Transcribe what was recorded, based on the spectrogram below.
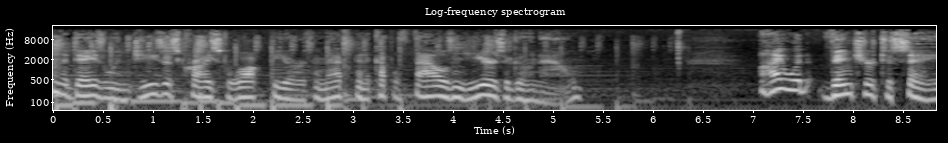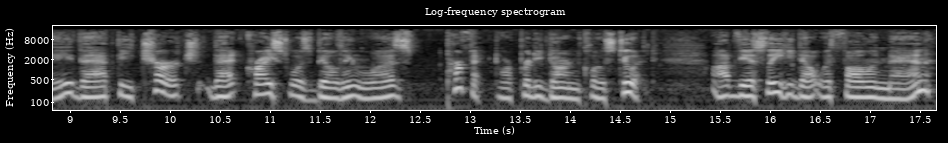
In the days when Jesus Christ walked the earth, and that's been a couple thousand years ago now, I would venture to say that the church that Christ was building was perfect, or pretty darn close to it. Obviously, he dealt with fallen man,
